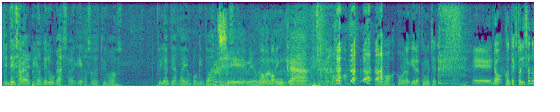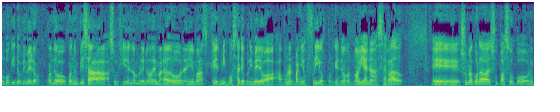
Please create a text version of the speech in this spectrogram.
Me interesa ¿Qué la opinión de Lucas, a ver que nosotros estuvimos piloteando ahí un poquito antes. Sí, mi amor, me encanta. Hermoso, hermoso, cómo lo quiero a este muchacho. Eh, no, contextualizando un poquito primero, cuando, cuando empieza a surgir el nombre ¿no? de Maradona y demás, que él mismo sale primero a, a poner paños fríos porque no, no había nada cerrado, eh, yo me acordaba de su paso por,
